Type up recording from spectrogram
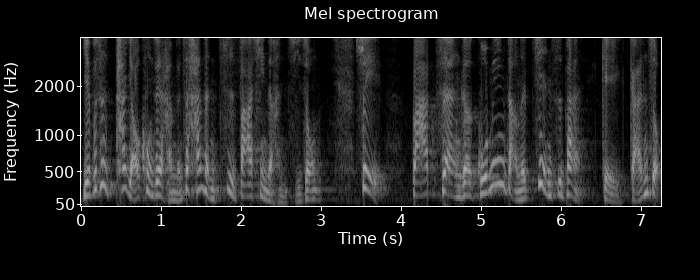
也不是他遥控这些韩粉，这韩粉自发性的很集中，所以把整个国民党的建制派给赶走。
